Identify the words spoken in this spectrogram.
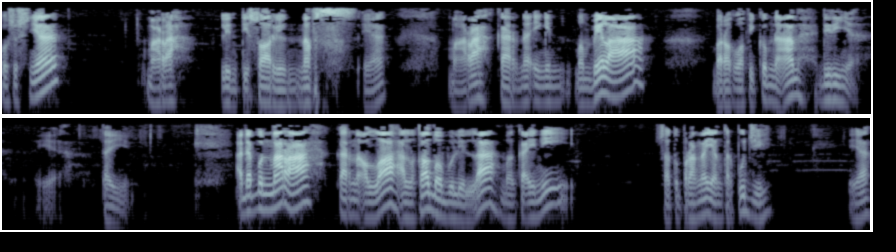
Khususnya marah lintisoril nafs ya marah karena ingin membela barakallahu fikum naam dirinya ya tayyib adapun marah karena Allah al-ghadabu maka ini satu perangai yang terpuji ya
